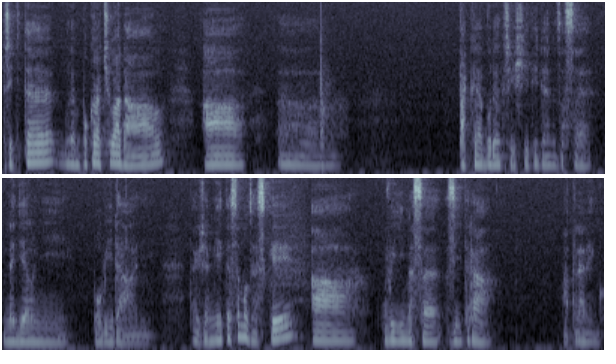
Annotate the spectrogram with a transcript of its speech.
přijďte, budeme pokračovat dál a e, také bude příští týden zase nedělní povídání. Takže mějte se moc hezky a uvidíme se zítra na tréninku.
